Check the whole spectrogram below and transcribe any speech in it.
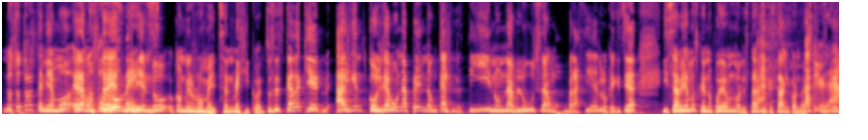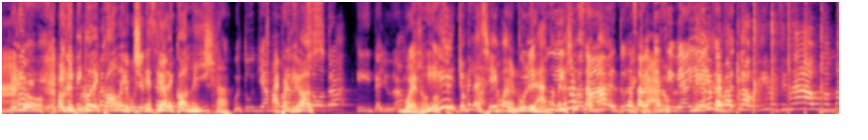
Nosotros teníamos, éramos tres roommates. viviendo con mis roommates en México. Entonces, cada quien, alguien colgaba una prenda, un calcetín, una blusa, un brasier, lo que quisiera, y sabíamos que no podíamos molestar porque estaban con nosotros. Claro. Ahora, el típico de college. ¿qué era de college. mi hija. Pues tú llamas Ay, a una de Dios. nosotras y te ayudamos. Bueno, ¿Qué? Yo me la llevo a Tú algún le- lado, tu me la llevo a tomar. tú ya Ay, sabes claro. que si ve ahí Mi el me va a aplaudir, va a decir, bravo, mamá.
